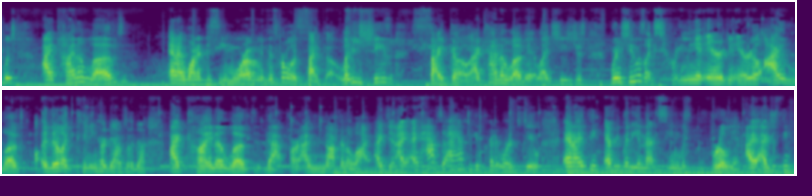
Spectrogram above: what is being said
which i kind of loved and i wanted to see more of. I mean this girl is psycho. Like she's psycho. I kind of love it. Like she's just when she was like screaming at Eric and Ariel, I loved and they're like pinning her down to the ground. I kind of loved that part. I'm not gonna lie, I did. I, I, have to. I have to give credit where it's due. And I think everybody in that scene was brilliant. I, I just think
